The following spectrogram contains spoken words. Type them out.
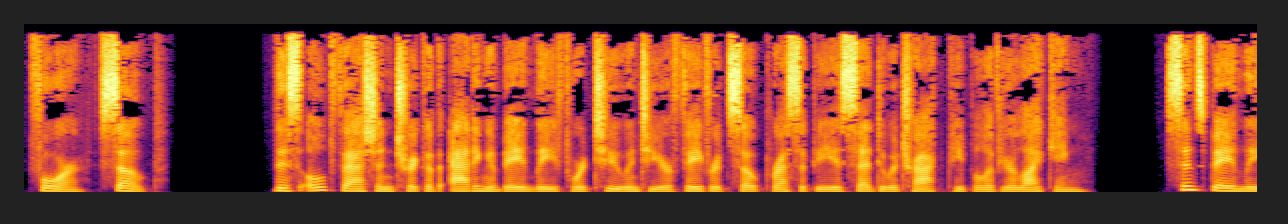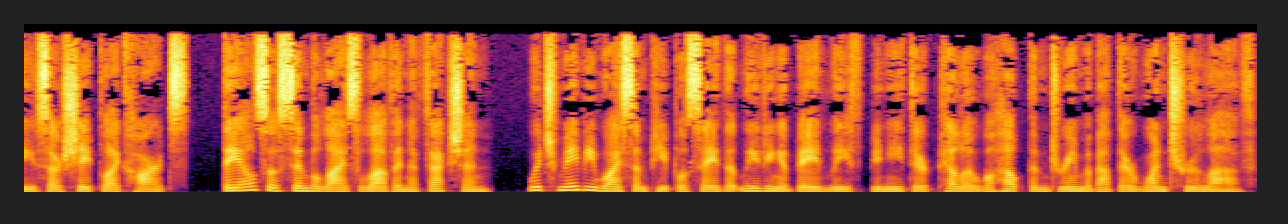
4. Soap. This old fashioned trick of adding a bay leaf or two into your favorite soap recipe is said to attract people of your liking. Since bay leaves are shaped like hearts, they also symbolize love and affection, which may be why some people say that leaving a bay leaf beneath their pillow will help them dream about their one true love.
